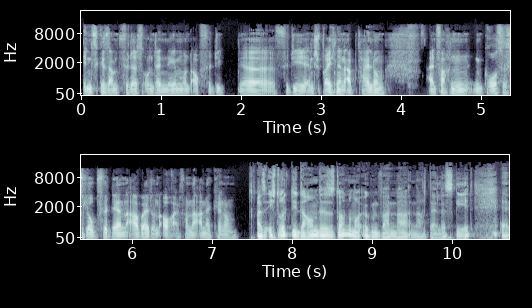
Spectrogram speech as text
insgesamt für das Unternehmen und auch für die äh, für die entsprechenden Abteilungen einfach ein, ein großes Lob für deren Arbeit und auch einfach eine Anerkennung. Also ich drücke die Daumen, dass es doch nochmal irgendwann nach, nach Dallas geht. Äh,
